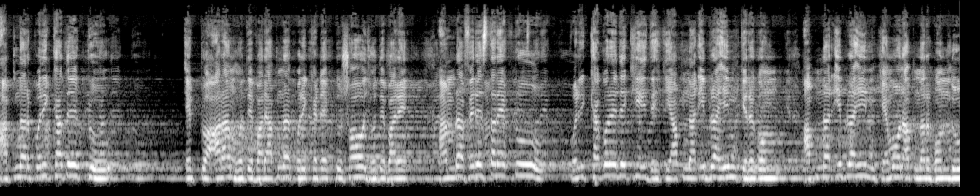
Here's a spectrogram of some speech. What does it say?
আপনার পরীক্ষাতে একটু একটু আরাম হতে পারে, আপনার পরীক্ষাটা একটু সহজ হতে পারে। আমরা ফেরেস্তারা একটু পরীক্ষা করে দেখি দেখি আপনার ইব্রাহিম কীরকম, আপনার ইব্রাহিম কেমন, আপনার বন্ধু।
